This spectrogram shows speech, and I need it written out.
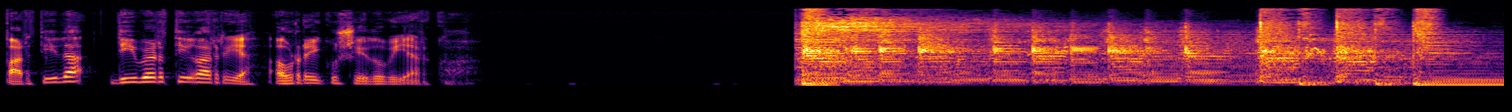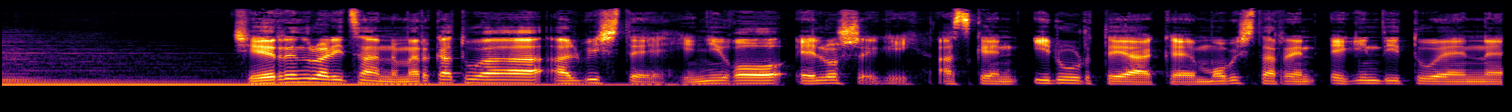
partida divertigarria aurre ikusi du biharko. Txerrendularitzan, merkatua albiste, inigo elosegi, azken irurteak eh, mobistarren egin dituen eh,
